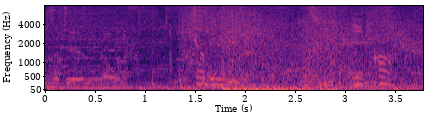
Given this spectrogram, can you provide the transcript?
飛びな行こう。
